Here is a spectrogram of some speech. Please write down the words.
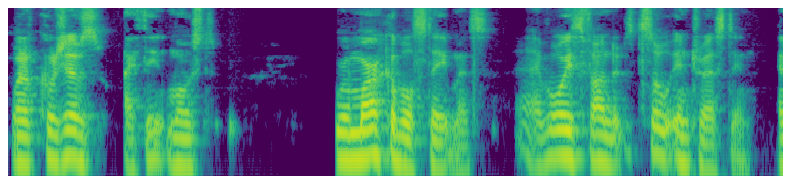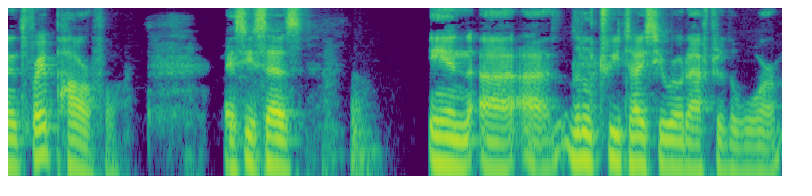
one of Kojève's I think most remarkable statements. I've always found it so interesting, and it's very powerful, as he says in a, a little treatise he wrote after the war.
